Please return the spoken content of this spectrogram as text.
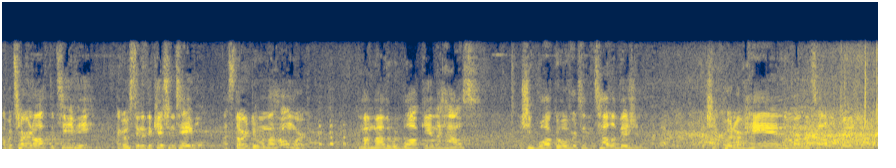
I would turn off the TV, I go sit at the kitchen table, I'd start doing my homework. And my mother would walk in the house, and she'd walk over to the television, she'd put her hand on the television,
